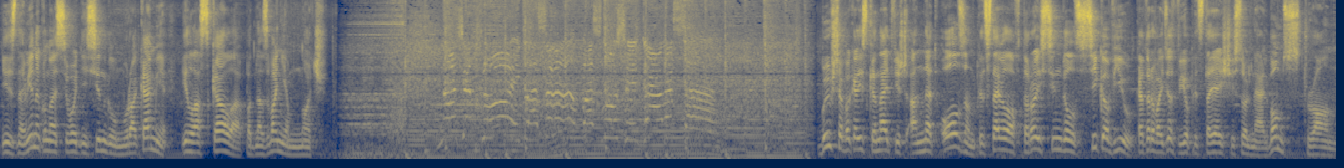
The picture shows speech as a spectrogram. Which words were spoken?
Из новинок у нас сегодня сингл Мураками и Ласкала под названием «Ночь». Бывшая вокалистка Nightwish Аннет Олзен представила второй сингл Sick of You, который войдет в ее предстоящий сольный альбом Strong.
